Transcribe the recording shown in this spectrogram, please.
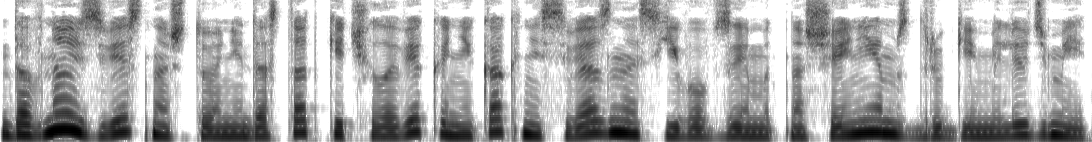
давно известно, что недостатки человека никак не связаны с его взаимоотношением с другими людьми,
